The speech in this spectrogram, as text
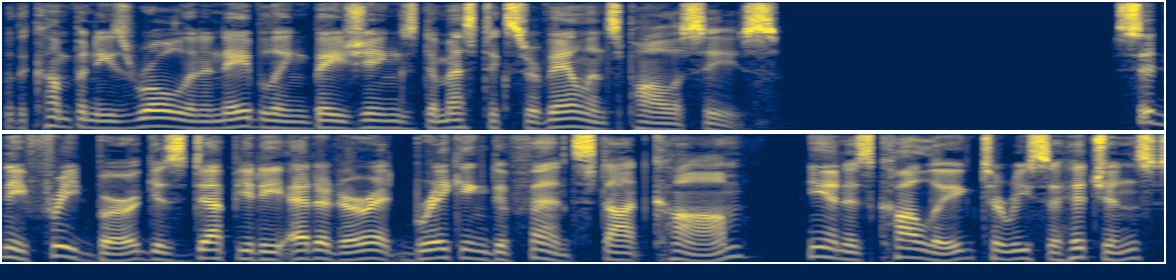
for the company's role in enabling Beijing's domestic surveillance policies. Sydney Freedberg is deputy editor at BreakingDefense.com. He and his colleague, Teresa Hitchens,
